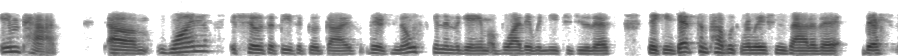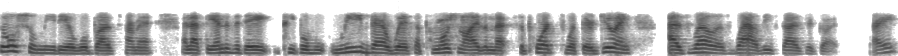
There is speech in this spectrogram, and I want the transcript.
impact um, one, it shows that these are good guys. There's no skin in the game of why they would need to do this. They can get some public relations out of it. Their social media will buzz from it. And at the end of the day, people leave there with a promotional item that supports what they're doing, as well as, wow, these guys are good, right?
